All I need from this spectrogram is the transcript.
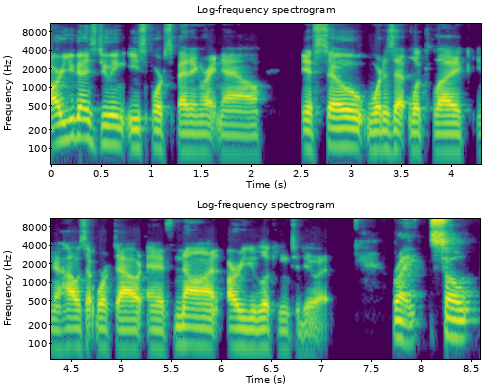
are you guys doing esports betting right now? If so, what does that look like? You know, how has that worked out? And if not, are you looking to do it? Right. So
